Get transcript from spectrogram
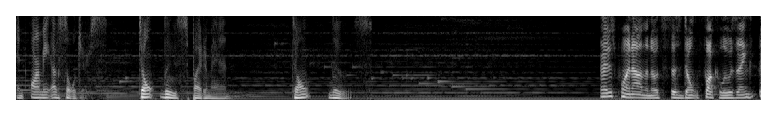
an army of soldiers? Don't lose, Spider Man. Don't lose. Can I just point out in the notes it says don't fuck losing.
